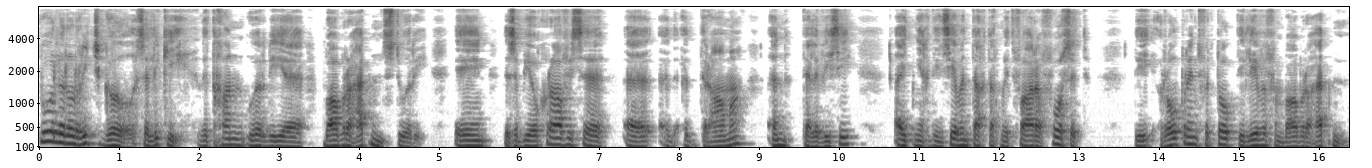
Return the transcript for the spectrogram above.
Poor Little Rich Girl is een liekie, dit gaan oor die uh, Barbara Hutton story en dit is een biografische uh, uh, drama in televisie uit 1987 met Farah Fawcett. Die rolprint vertolk die leven van Barbara Hutton,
